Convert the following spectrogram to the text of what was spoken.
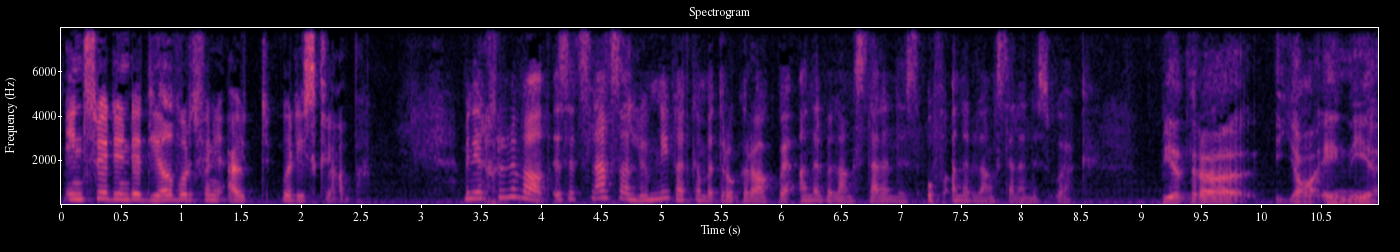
en sodoende deel word van die oud-oories klub. Meneer Groenewald, is dit slegs alumni wat kan betrokke raak by ander belangstellendes of ander belangstellendes ook? Petra, ja en nee.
